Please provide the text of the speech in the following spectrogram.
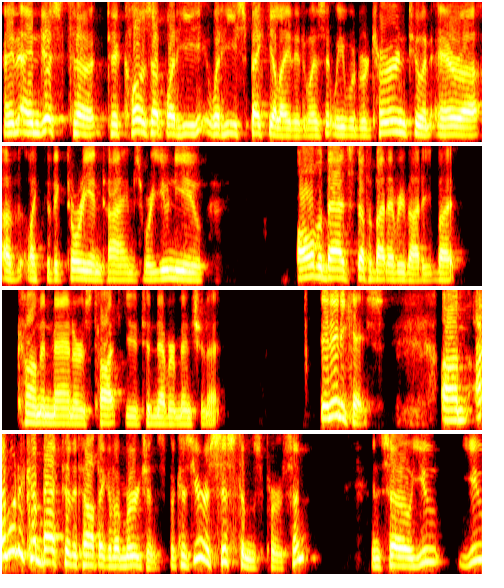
And and just to to close up what he what he speculated was that we would return to an era of like the Victorian times where you knew all the bad stuff about everybody, but common manners taught you to never mention it. In any case, um, I want to come back to the topic of emergence because you're a systems person, and so you you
